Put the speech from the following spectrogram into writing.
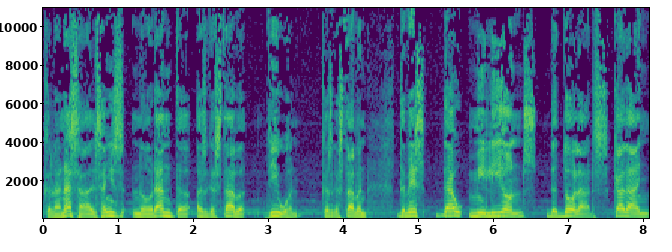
que la NASA als anys 90 es gastava, diuen, que es gastaven de més 10 milions de dòlars cada any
